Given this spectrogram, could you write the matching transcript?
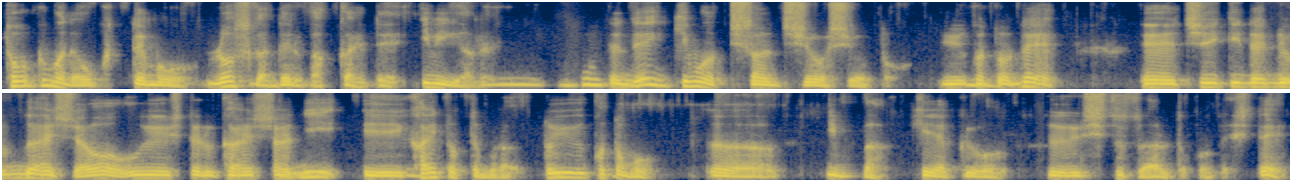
遠くまで送ってもロスが出るばっかりで意味がない。で電気も地産地消しようということで、えー地域電力会社を運営している会社に、えー買い取ってもらうということも、うん今契約をうんしつつあるところでして、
